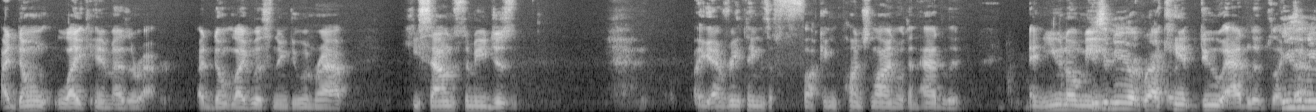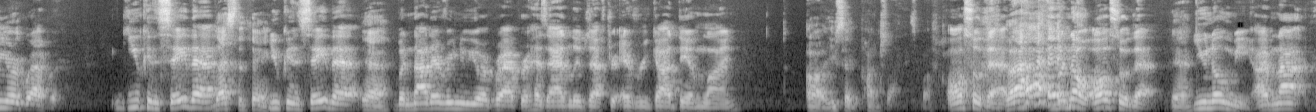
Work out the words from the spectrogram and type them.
I don't like him as a rapper. I don't like listening to him rap. He sounds to me just like everything's a fucking punchline with an ad lib. And you know me, He's a New York rapper. I can't do ad libs like He's that. a New York rapper. You can say that. That's the thing. you can say that. yeah. But not every New York rapper has ad libs after every goddamn line. Oh, you said punchlines. Also that. But no, also that. Yeah. You know me. I'm not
